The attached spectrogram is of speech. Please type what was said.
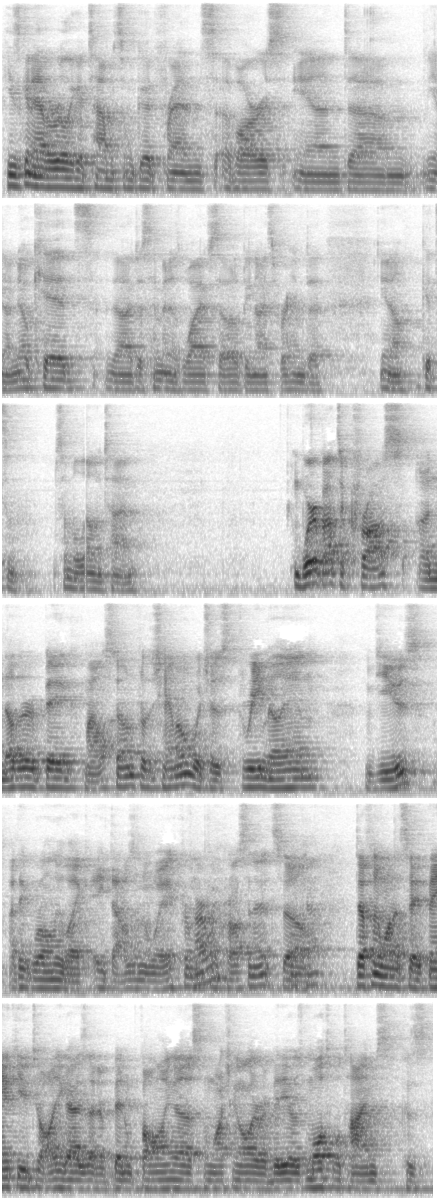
he's gonna have a really good time with some good friends of ours, and um, you know, no kids, uh, just him and his wife. So it'll be nice for him to, you know, get some some alone time. We're about to cross another big milestone for the channel, which is three million views. I think we're only like eight thousand away from, from crossing it. So Okay. definitely want to say thank you to all you guys that have been following us and watching all our videos multiple times because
